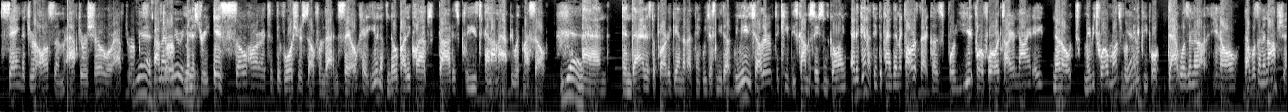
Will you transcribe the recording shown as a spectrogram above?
saying that you're awesome after a show or after Yes, after a is. ministry is so hard to divorce yourself from that and say, okay, even if nobody claps, God is pleased and I'm happy with myself. Yes. And and that is the part again that I think we just need to we need each other to keep these conversations going. And again, I think the pandemic taught us that because for year for for an entire nine, eight, no, no, t- maybe twelve months for Yeah. many people, that wasn't a you know that wasn't an option.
